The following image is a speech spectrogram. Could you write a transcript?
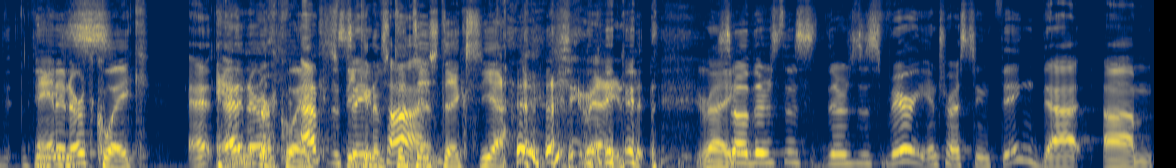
th- and an these- earthquake. and, And an earthquake. at the Speaking same of time. statistics, yeah, right, right. So there's this there's this very interesting thing that um,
